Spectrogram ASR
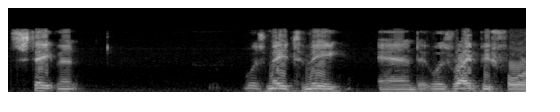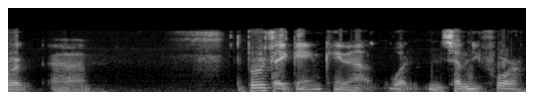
statement was made to me, and it was right before. Um, the birthday game came out, what, in 74?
